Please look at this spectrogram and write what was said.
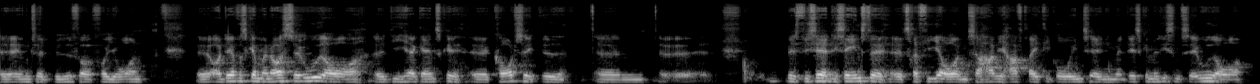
øh, eventuelt byde for, for jorden. Øh, og derfor skal man også se ud over øh, de her ganske øh, kortsigtede øh, øh hvis vi ser de seneste øh, 3-4 år, så har vi haft rigtig god indtjening, men det skal man ligesom se ud over.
